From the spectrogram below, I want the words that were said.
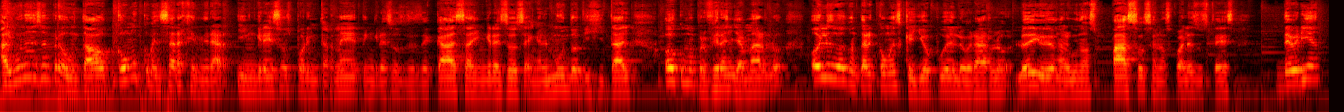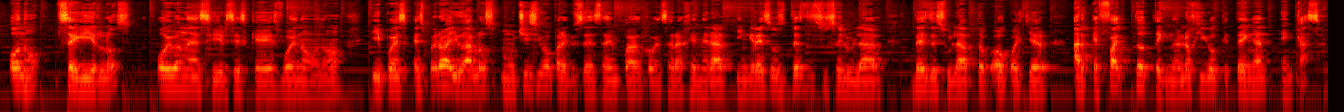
¿Alguna vez han preguntado cómo comenzar a generar ingresos por internet, ingresos desde casa, ingresos en el mundo digital o como prefieran llamarlo? Hoy les voy a contar cómo es que yo pude lograrlo. Lo he dividido en algunos pasos en los cuales ustedes deberían o no seguirlos. Hoy van a decidir si es que es bueno o no. Y pues espero ayudarlos muchísimo para que ustedes también puedan comenzar a generar ingresos desde su celular, desde su laptop o cualquier artefacto tecnológico que tengan en casa.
